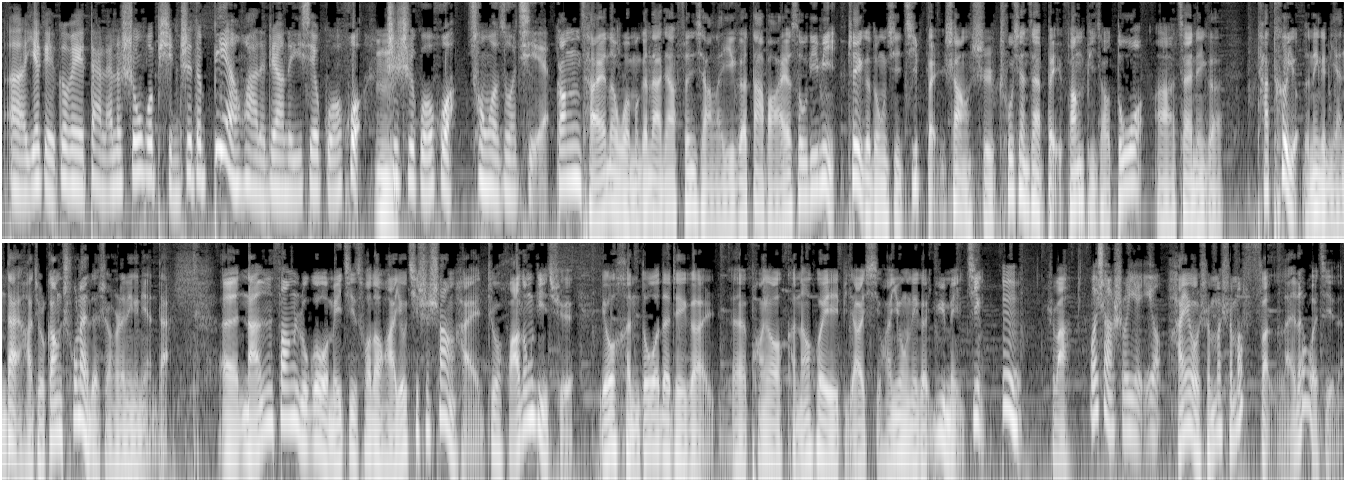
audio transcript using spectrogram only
呃，也给各位带来了生活品质的变化的这样的一些国货，嗯支持国货，从我做起。刚才呢，我们跟大家分享了一个大宝 SOD 蜜，这个东西基本上是出现在北方比较多啊，在那个它特有的那个年代哈，就是刚出来的时候的那个年代。呃，南方如果我没记错的话，尤其是上海，就华东地区，有很多的这个呃朋友可能会比较喜欢用那个郁美净，嗯，是吧？我小时候也用。还有什么什么粉来的，我记得。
